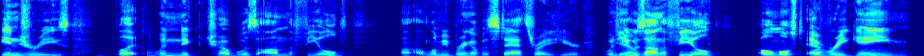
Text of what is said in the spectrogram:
injuries. But when Nick Chubb was on the field, uh, let me bring up his stats right here. When he was on the field, almost every game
